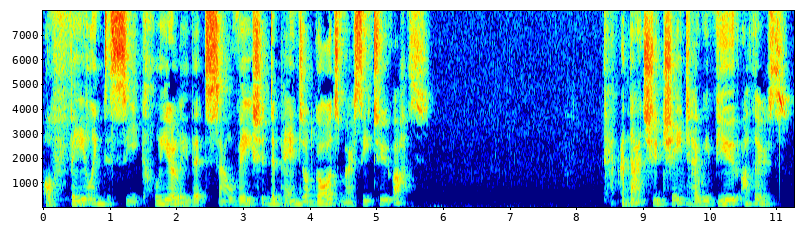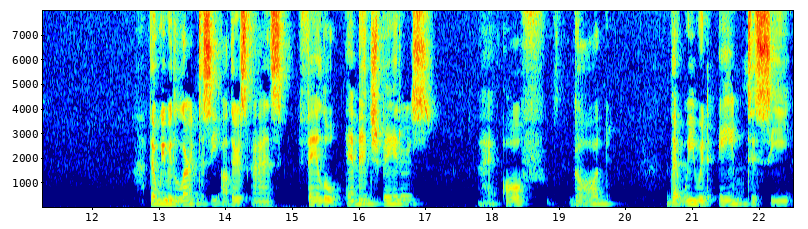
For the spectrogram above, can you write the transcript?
of failing to see clearly that salvation depends on God's mercy to us. And that should change how we view others. That we would learn to see others as fellow image bearers uh, of God. That we would aim to see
